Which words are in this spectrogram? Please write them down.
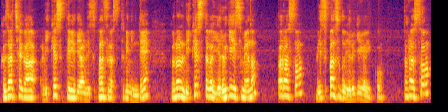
그 자체가 리퀘스트에 대한 리스판스가 스트림인데 그런 리퀘스트가 여러 개 있으면 따라서 response도 여러 개가 있고 따라서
